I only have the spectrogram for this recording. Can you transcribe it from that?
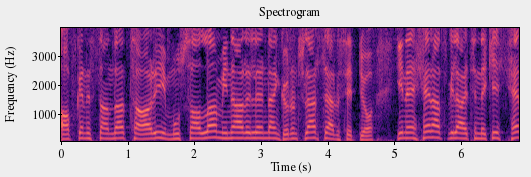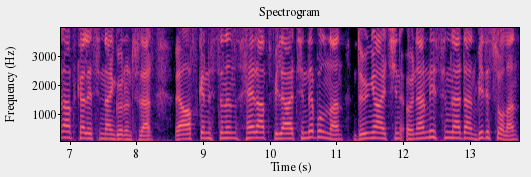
Afganistan'da tarihi musalla minarelerinden görüntüler servis ediliyor. Yine Herat vilayetindeki Herat Kalesi'nden görüntüler ve Afganistan'ın Herat vilayetinde bulunan dünya için önemli isimlerden birisi olan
